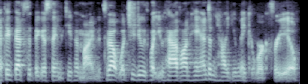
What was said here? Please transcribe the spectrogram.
I think that's the biggest thing to keep in mind. It's about what you do with what you have on hand and how you make it work for you.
